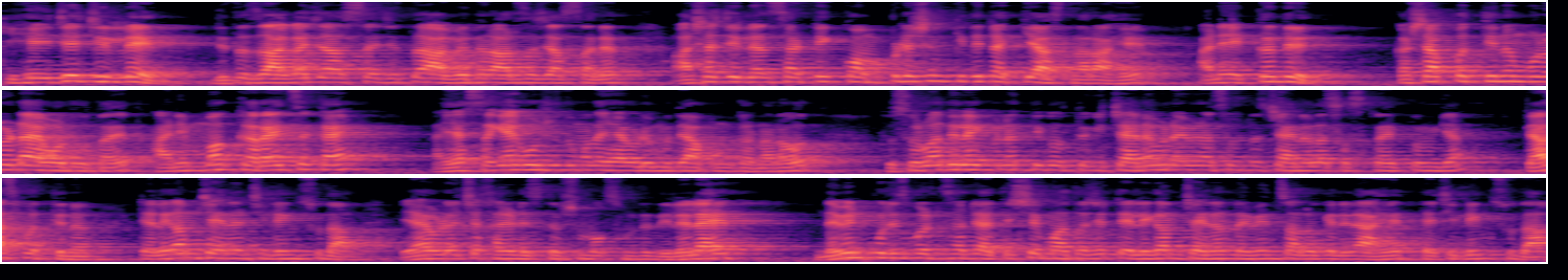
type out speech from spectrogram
की हे जे जिल्हे आहेत जिथं जागा जास्त आहे जिथं आवेदन अर्ज जास्त आलेत अशा जिल्ह्यांसाठी कॉम्पिटिशन किती टक्के असणार आहे? आणि एकंदरीत कशा पद्धतीनं मुलं डायव्हर्ट होत आहेत? आणि मग करायचं काय? या सगळ्या गोष्टी तुम्हाला या व्हिडिओमध्ये आपण करणार आहोत. तर सुरुवातीला एक विनंती करतो की चॅनल नवीन असेल तर चॅनलला सबस्क्राईब करून घ्या. त्याच पद्धतीनं टेलिग्राम चॅनलची लिंक सुद्धा या व्हिडिओच्या खाली डिस्क्रिप्शन बॉक्समध्ये दिलेल्या आहेत. नवीन पोलीस भरतीसाठी अतिशय महत्त्वाचे टेलिग्राम चॅनल नवीन चालू केलेले आहेत. त्याची लिंक सुद्धा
